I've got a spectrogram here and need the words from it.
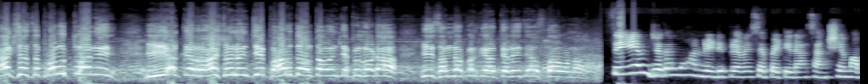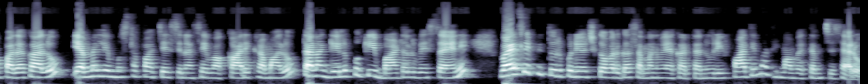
రాక్షస ప్రభుత్వాన్ని ఈ యొక్క రాష్ట్రం నుంచి పారుదోలుతామని చెప్పి కూడా ఈ సందర్భంగా తెలియజేస్తా ఉన్నాం. సీఎం జగన్మోహన్ రెడ్డి ప్రవేశపెట్టిన సంక్షేమ పథకాలు ఎమ్మెల్యే ముస్తఫా చేసిన సేవా కార్యక్రమాలు తన గెలుపుకి బాటలు వేస్తాయని వైసీపీ తూర్పు నియోజకవర్గ సమన్వయకర్త నూరి ఫాతిమా ధీమా వ్యక్తం చేశారు.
